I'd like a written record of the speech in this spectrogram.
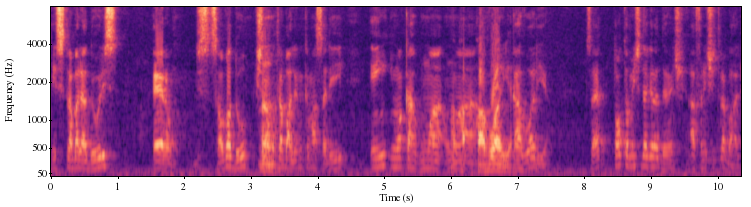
Esses trabalhadores eram de Salvador, estavam Ah. trabalhando em Camaçari em uma, uma, Uma uma ca- carvoaria. carvoaria, certo? Totalmente degradante à frente de trabalho.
